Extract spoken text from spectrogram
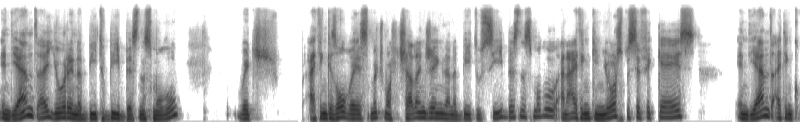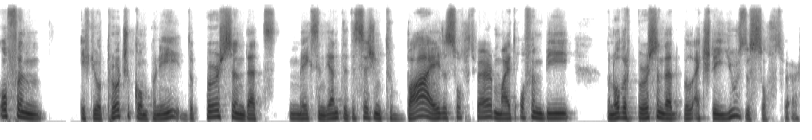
in the end, uh, you're in a B2B business model, which I think is always much more challenging than a B2C business model. And I think in your specific case, in the end, I think often if you approach a company, the person that makes in the end the decision to buy the software might often be another person that will actually use the software.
